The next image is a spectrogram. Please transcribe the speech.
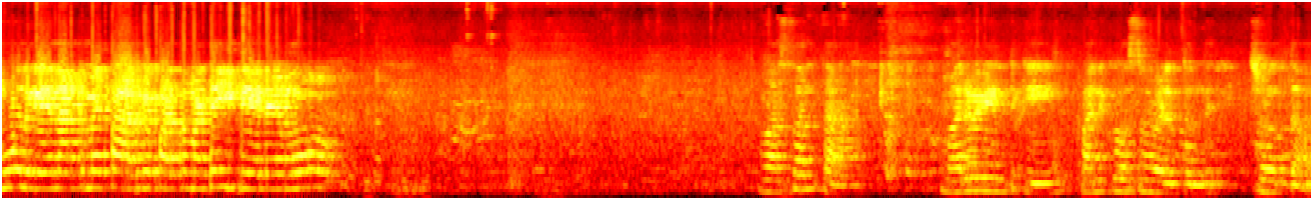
మూలిగే నాకు మీద తాడికి పడతామంటే ఇదేనేమో. వసంత మరో ఇంటికి పని కోసం వెళ్తుంది. చూద్దాం.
